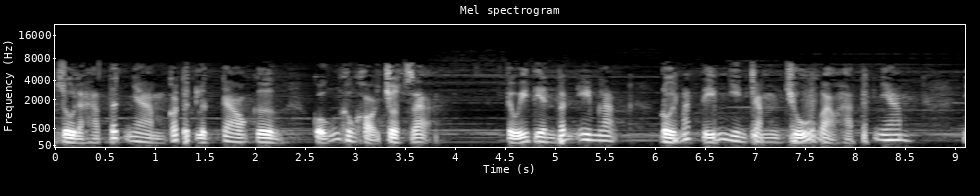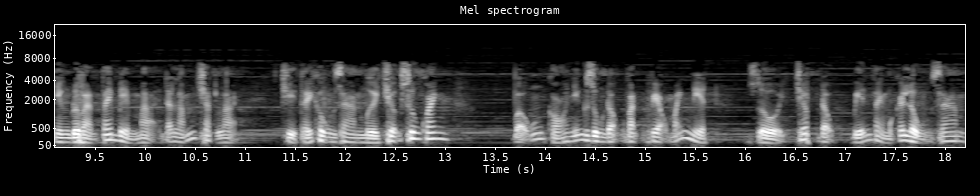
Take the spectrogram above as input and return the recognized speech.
dù là hạt tất nhàm có thực lực cao cường, cũng không khỏi trột dạ. Tiểu y tiên vẫn im lặng, đôi mắt tím nhìn chăm chú vào hạt tất nham, nhưng đôi bàn tay mềm mại đã nắm chặt lại, chỉ thấy không gian mười trượng xung quanh bỗng có những rung động vặn vẹo mãnh liệt, rồi chớp động biến thành một cái lồng giam.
